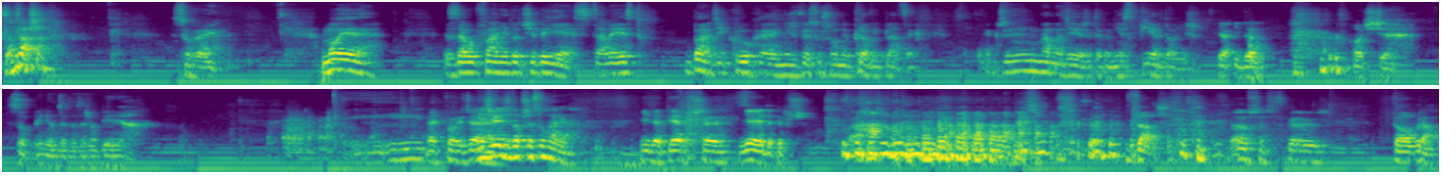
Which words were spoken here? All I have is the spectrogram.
Zapraszam. Słuchaj, moje zaufanie do ciebie jest, ale jest bardziej kruche niż wysuszony krowi placek. Także mam nadzieję, że tego nie spierdolisz. Ja idę. Chodźcie, są pieniądze do zarobienia. I... Jak powiedziałem, Niedźwiedź do przesłuchania. idę pierwszy. Nie, jedę pierwszy. Zawsze. Dobrze, skoro już. Dobra.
